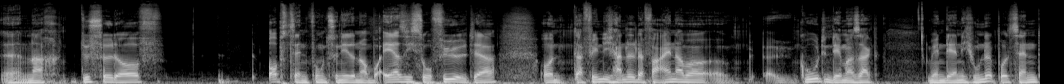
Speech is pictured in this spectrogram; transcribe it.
äh, nach Düsseldorf, ob es denn funktioniert und ob er sich so fühlt. Ja. Und da finde ich, handelt der Verein aber äh, gut, indem er sagt, wenn der nicht 100%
